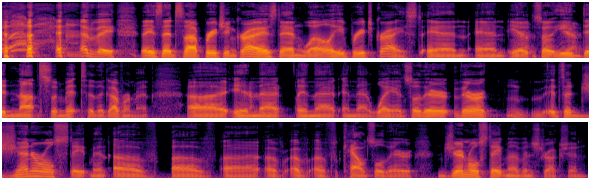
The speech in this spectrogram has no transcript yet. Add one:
they they said stop preaching Christ, and well, he preached Christ, and and you yeah. know, so he yeah. did not submit to the government uh, in yeah. that in that in that way. And so there there are it's a general statement of of, uh, of of of counsel there, general statement of instruction.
